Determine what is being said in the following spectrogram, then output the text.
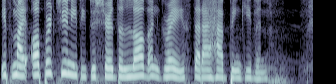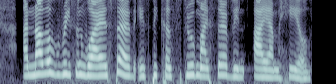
It's my opportunity to share the love and grace that I have been given. Another reason why I serve is because through my serving, I am healed.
